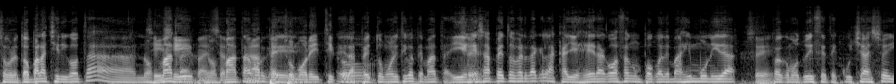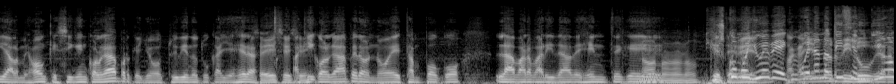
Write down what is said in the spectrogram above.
sobre todo para la chirigota nos. Sí, mata, sí, nos ese- mata el porque aspecto humorístico- el aspecto humorístico te mata. Y en ese aspecto es verdad que las callejeras gozan un poco de más inmunidad, porque como tú dices, te escucha eso y a lo mejor aunque siguen colgadas, porque yo estoy viendo tu callejera Sí, sí, sí. aquí colgada, pero no es tampoco la barbaridad de gente que No, no, no, no. que Dios, cómo llueve, qué buena noticia. Dios, mismo,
